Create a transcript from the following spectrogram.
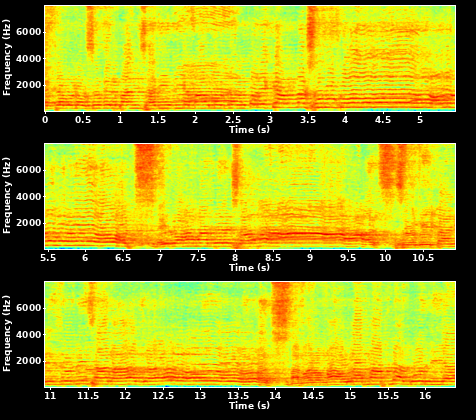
একটা বড় চোখের পানি ছাড়িয়ে দিয়ে মাওলার দরবারে কান্না শুরু কর। এই রহমাতের সমাজ, চোখে পানি যদি ছাড়া যায়, আমার মাওলা মাপনা করিয়া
